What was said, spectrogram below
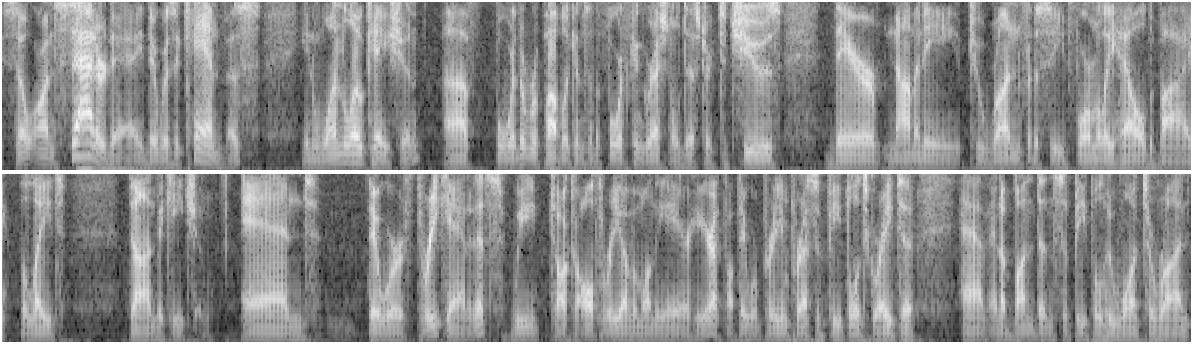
So on Saturday, there was a canvas in one location uh, for the Republicans in the 4th Congressional District to choose their nominee to run for the seat formerly held by the late Don McEachin. And there were three candidates. We talked to all three of them on the air here. I thought they were pretty impressive people. It's great to have an abundance of people who want to run.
